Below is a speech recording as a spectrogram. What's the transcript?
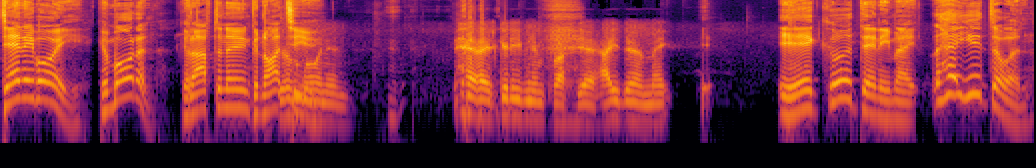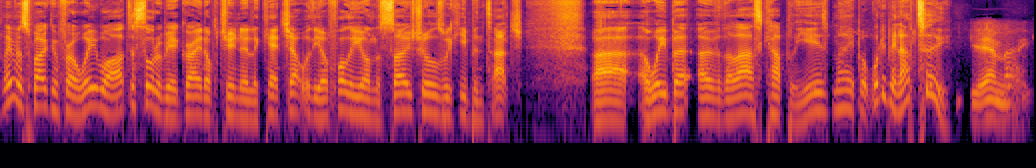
Danny boy, good morning, good afternoon, good night Good to you. Good morning. it's good evening for us. Yeah, how you doing, mate? Yeah, good, Danny, mate. How you doing? We haven't spoken for a wee while. I just thought it'd be a great opportunity to catch up with you. I follow you on the socials. We keep in touch uh, a wee bit over the last couple of years, mate. But what have you been up to? Yeah, mate.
